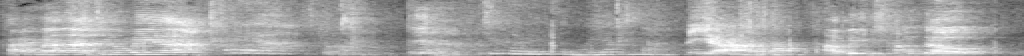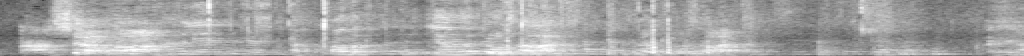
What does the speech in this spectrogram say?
开门啊！救命啊！哎呀，哎呀，这个人怎么样啊？哎呀，他被强盗打伤了。可怜的人。让他让他坐上来，让他坐上来。哎呀，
